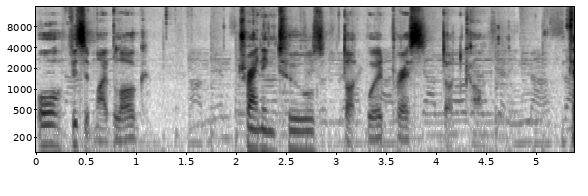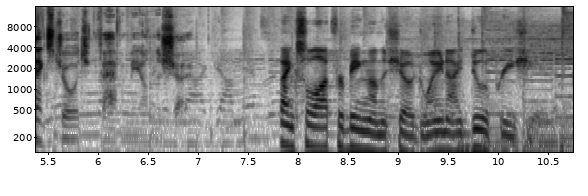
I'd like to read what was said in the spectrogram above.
or visit my blog trainingtools.wordpress.com. Thanks, George, for having me on the show. Thanks a lot for being on the show, Duane. I do appreciate it.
